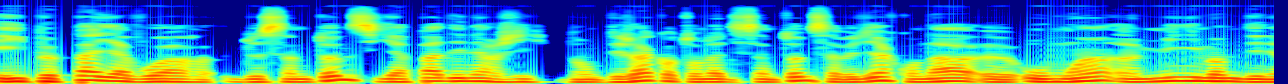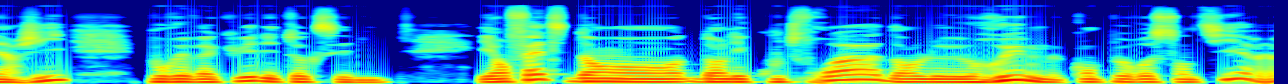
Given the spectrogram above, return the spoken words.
et il peut pas y avoir de symptômes s'il n'y a pas d'énergie. Donc déjà quand on a des symptômes, ça veut dire qu'on a euh, au moins un minimum d'énergie pour évacuer des toxémies. Et en fait, dans, dans les coups de froid, dans le rhume qu'on peut ressentir,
